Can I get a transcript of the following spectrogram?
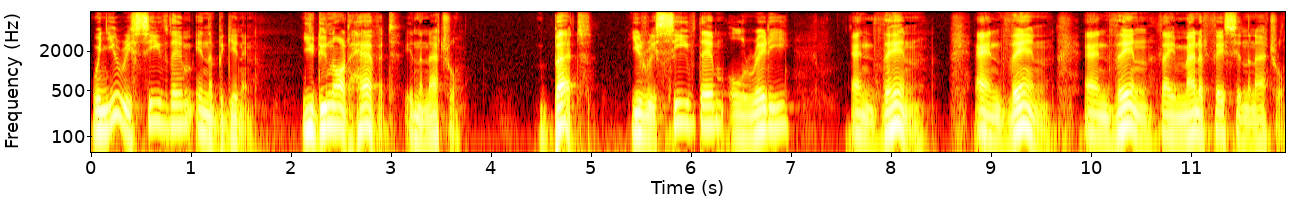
When you receive them in the beginning, you do not have it in the natural, but you receive them already, and then, and then, and then they manifest in the natural.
